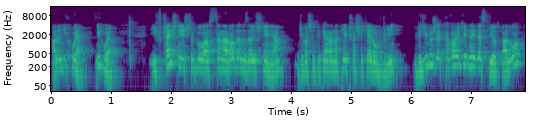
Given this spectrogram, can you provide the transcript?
Ale ni chuja, ni chuja. I wcześniej jeszcze była scena rodem z zalśnienia, gdzie właśnie typiara napieprza siekierą w drzwi. Widzimy, że kawałek jednej deski odpadło,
